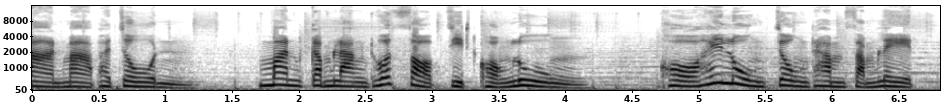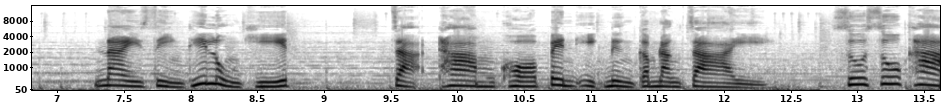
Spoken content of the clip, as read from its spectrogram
มารมาผจญมันกำลังทดสอบจิตของลุง ขอให้ลุงจงทำสำเร็จ ในสิ่งที่ลุงคิด จะทำขอเป็นอีกหนึ่งกำลังใจ สู้ๆค่ะ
